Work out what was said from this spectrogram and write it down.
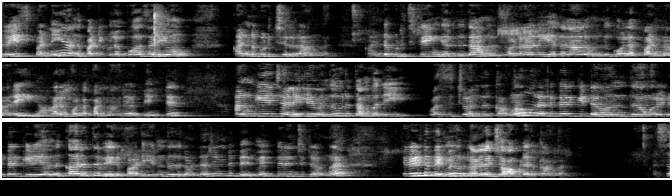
ட்ரேஸ் பண்ணி அந்த பர்டிகுலர் பர்சனையும் கண்டுபிடிச்சிடுறாங்க. கண்டுபிடிச்சிட்டு இங்கேருந்து தான் அவர் சொல்கிறாரு எதனால் வந்து கொலை பண்ணார்? யாரை கொலை பண்ணாரு? அப்படின்ட்டு அங்கேயே சென்னையிலேயே வந்து ஒரு தம்பதி வசிச்சு வந்திருக்காங்க. அவங்க ரெண்டு பேர்கிட்ட வந்து அவங்க ரெண்டு பேருக்கிடையே வந்து கருத்து வேறுபாடு இருந்ததுனால ரெண்டு பேருமே பிரிஞ்சுட்டாங்க. ரெண்டு பேருமே ஒரு நல்ல ஜாப்ல இருக்காங்க. ஸோ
